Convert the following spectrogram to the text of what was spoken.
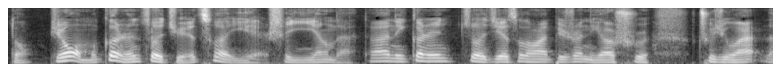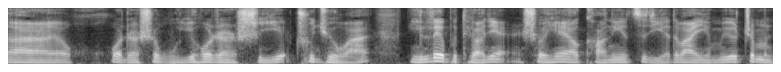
懂。比如我们个人做决策也是一样的，对吧？你个人做决策的话，比如说你要是出去玩，那或者是五一或者十一出去玩，你内部条件首先要考虑自己，对吧？有没有这么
